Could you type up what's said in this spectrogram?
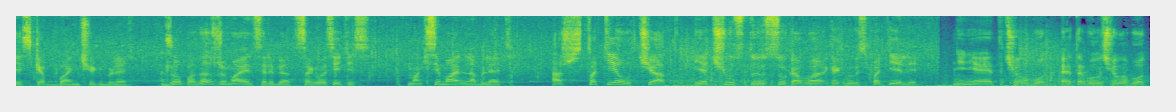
Есть кабанчик, блядь. Жопа, да, сжимается, ребят, согласитесь? Максимально, блядь. Аж вспотел чат. Я чувствую, сука, как вы вспотели. Не-не, это челобот. Это был челобот.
